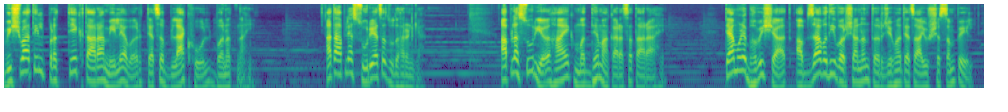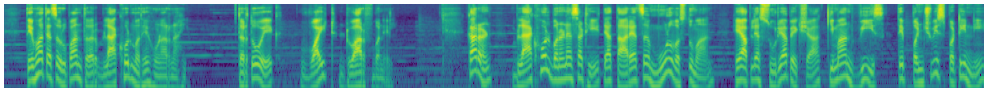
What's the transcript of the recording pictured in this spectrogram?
विश्वातील प्रत्येक तारा मेल्यावर त्याचं ब्लॅक होल बनत नाही. आता आपल्या सूर्याचंच उदाहरण घ्या. आपला सूर्य हा एक मध्यम आकाराचा तारा आहे. त्यामुळे भविष्यात अब्जावधी वर्षानंतर जेव्हा त्याचं आयुष्य संपेल तेव्हा त्याचं रूपांतर ब्लॅकहोलमध्ये होणार नाही. तर तो एक व्हाईट ड्वार्फ बनेल. कारण ब्लॅक होल बनण्यासाठी त्या ताऱ्याचं मूळ वस्तुमान हे आपल्या सूर्यापेक्षा किमान वीस ते पंचवीस पटींनी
